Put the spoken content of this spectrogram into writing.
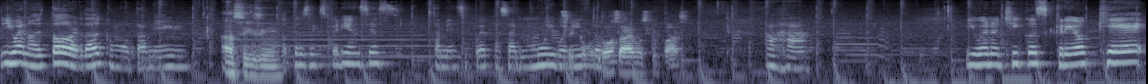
Y bueno, de todo, ¿verdad? Como también Ah, sí, sí. otras experiencias, también se puede pasar muy Sí, como bonito. todos sabemos qué pasa. Ajá. Y bueno chicos, creo que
